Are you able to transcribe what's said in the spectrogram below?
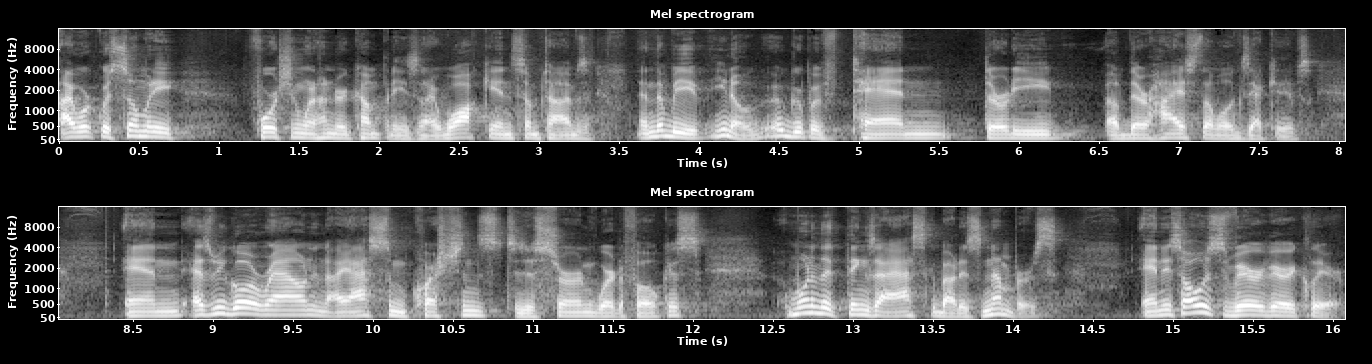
I work with so many Fortune 100 companies and I walk in sometimes and there'll be, you know, a group of 10, 30 of their highest level executives. And as we go around and I ask some questions to discern where to focus, one of the things I ask about is numbers. And it's always very, very clear.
